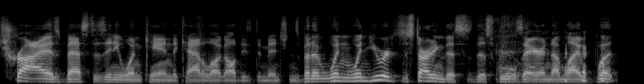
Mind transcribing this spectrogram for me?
try as best as anyone can to catalog all these dimensions. But uh, when when you were starting this this fool's errand, I'm like, what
